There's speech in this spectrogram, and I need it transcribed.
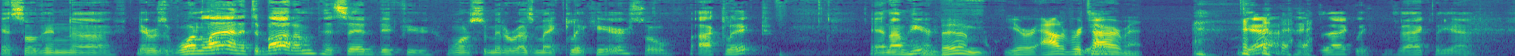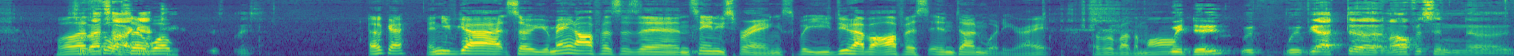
And so then uh, there was one line at the bottom that said, if you want to submit a resume, click here. So I clicked, and I'm here. And boom, you're out of retirement. yeah, exactly, exactly, yeah. Well, so that's, that's cool. how I So got what? to this place. Okay, and you've got so your main office is in Sandy Springs, but you do have an office in Dunwoody, right, over by the mall. We do. We've, we've got uh, an office in uh,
